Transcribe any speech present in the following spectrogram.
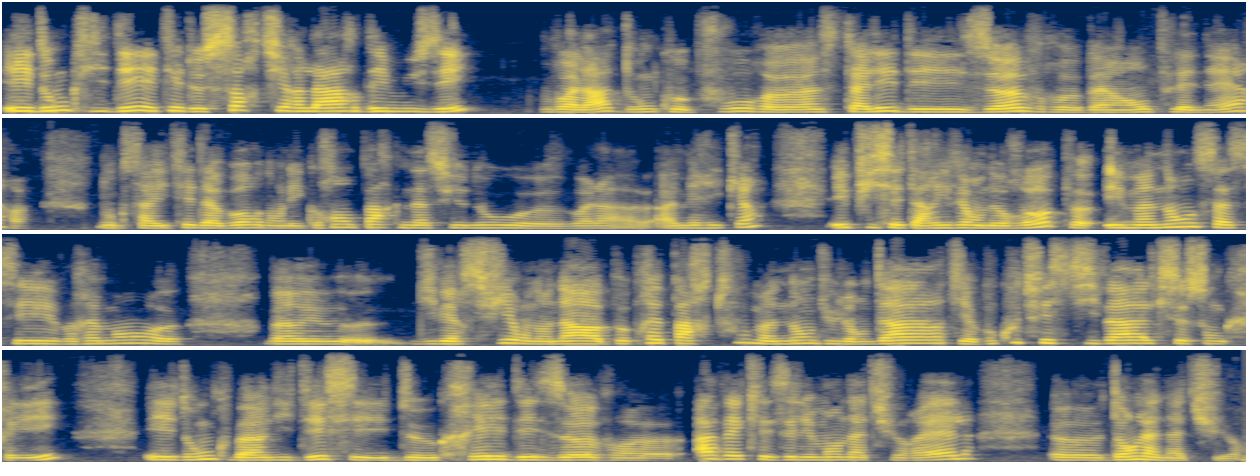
Et donc, l'idée était de sortir l'art des musées voilà, donc pour euh, installer des œuvres ben, en plein air. Donc ça a été d'abord dans les grands parcs nationaux euh, voilà, américains, et puis c'est arrivé en Europe, et maintenant ça s'est vraiment euh, ben, diversifié. On en a à peu près partout maintenant du land art, il y a beaucoup de festivals qui se sont créés, et donc ben, l'idée c'est de créer des œuvres avec les éléments naturels dans la nature.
